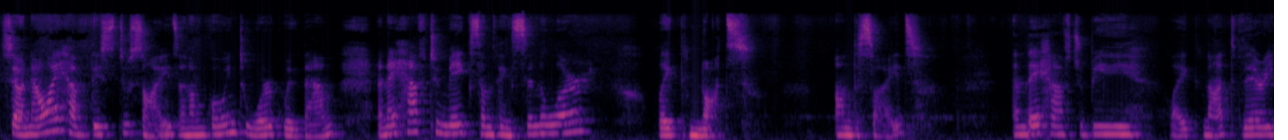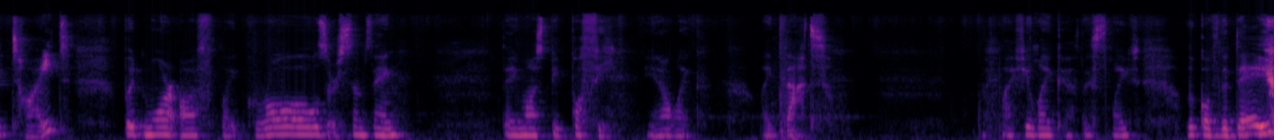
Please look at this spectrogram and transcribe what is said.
So now I have these two sides and I'm going to work with them and I have to make something similar like knots on the sides. And they have to be like not very tight but more of like rolls or something. They must be puffy you know like like that I feel like this like look of the day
